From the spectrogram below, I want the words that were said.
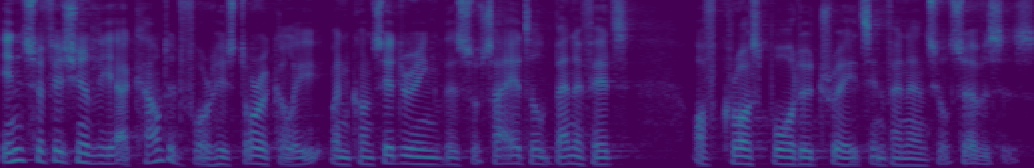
insufficiently accounted for historically when considering the societal benefits of cross border trades in financial services.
